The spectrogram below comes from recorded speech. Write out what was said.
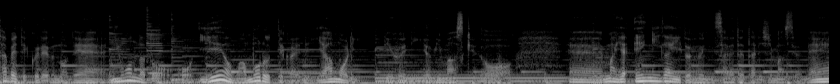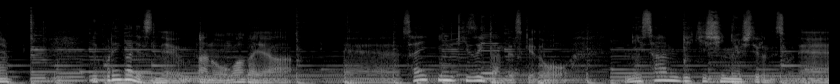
食べてくれるので日本だとこう家を守るって書いてヤモリっていう風に呼びますけど、えー、まあ、縁起がいいという風にされてたりしますよね。でこれがですねあの我が家、えー、最近気づいたんですけど23匹侵入してるんですよね。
